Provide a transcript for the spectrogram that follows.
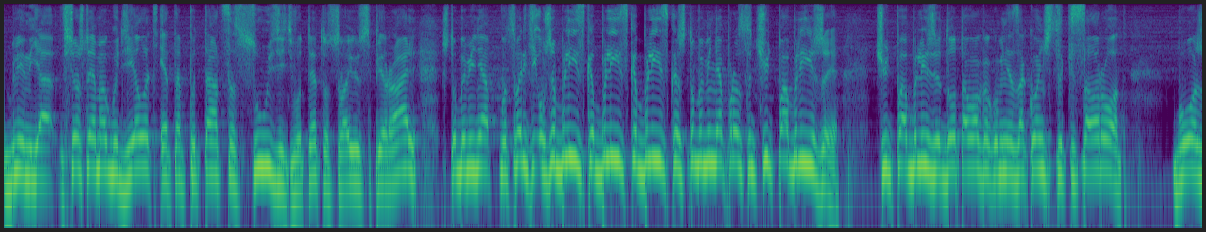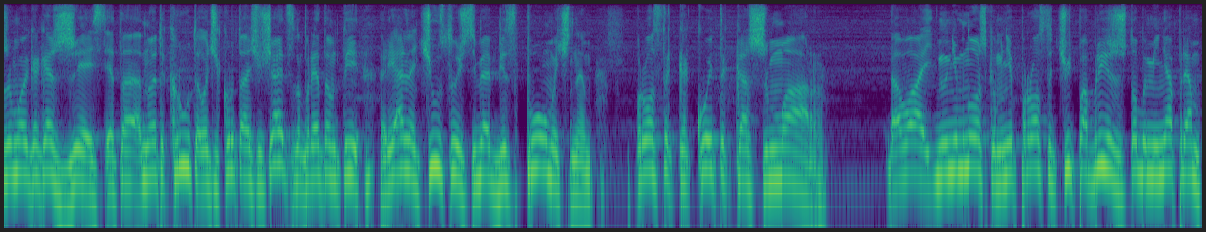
Блин, я все, что я могу делать, это пытаться сузить вот эту свою спираль, чтобы меня... Вот смотрите, уже близко, близко, близко, чтобы меня просто чуть поближе. Чуть поближе до того, как у меня закончится кислород. Боже мой, какая жесть. Это, ну, это круто, очень круто ощущается, но при этом ты реально чувствуешь себя беспомощным. Просто какой-то кошмар. Давай, ну немножко, мне просто чуть поближе, чтобы меня прям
